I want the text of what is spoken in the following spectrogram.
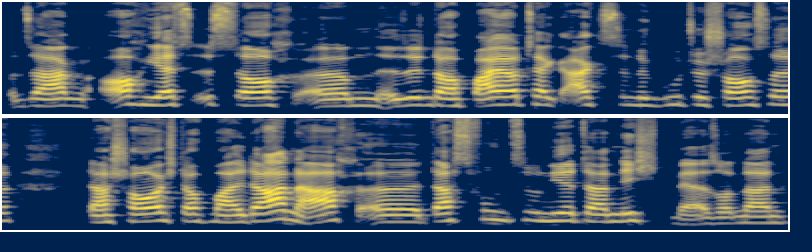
und sagen, ach, jetzt ist doch, ähm, sind doch Biotech-Aktien eine gute Chance, da schaue ich doch mal danach. Äh, das funktioniert dann nicht mehr, sondern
